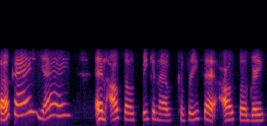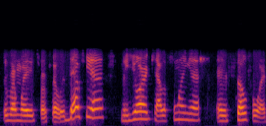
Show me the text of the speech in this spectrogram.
Okay, yay. And also, speaking of Caprice, had also graced the runways for Philadelphia, New York, California, and so forth.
